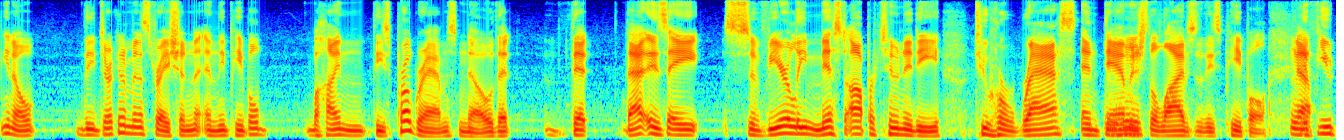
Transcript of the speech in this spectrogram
you know, the Durkan administration and the people behind these programs know that that that is a severely missed opportunity to harass and damage the lives of these people. Yeah. If you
